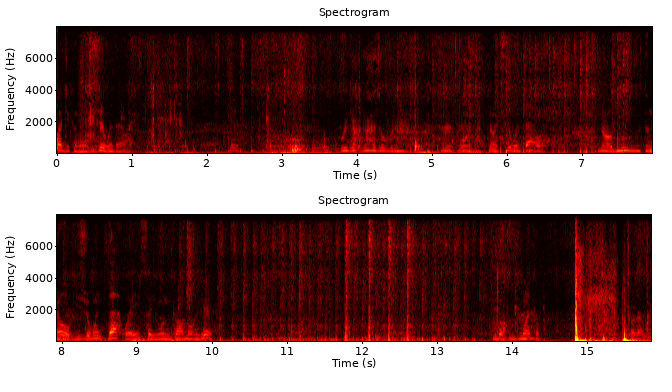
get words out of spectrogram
Why'd you come in? You should have went that way. We got guys over there. Three or four. of them. No, you should have went that way. No, move with them. No, you should have went that way so you wouldn't draw them over here. Go, flank them. Go that way.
